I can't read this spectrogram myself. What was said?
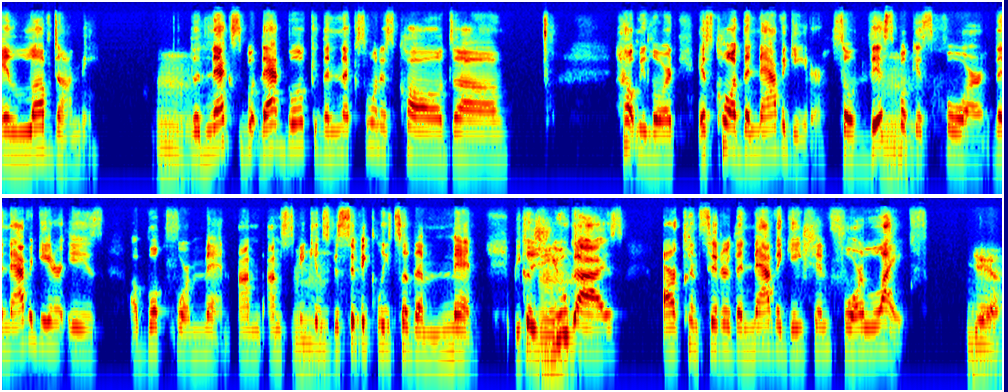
and loved on me. Mm. The next book, that book, the next one is called uh, help me lord it's called the navigator so this book mm. is for the navigator is a book for men. I'm I'm speaking mm. specifically to the men because mm. you guys are considered the navigation for life. Yeah.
